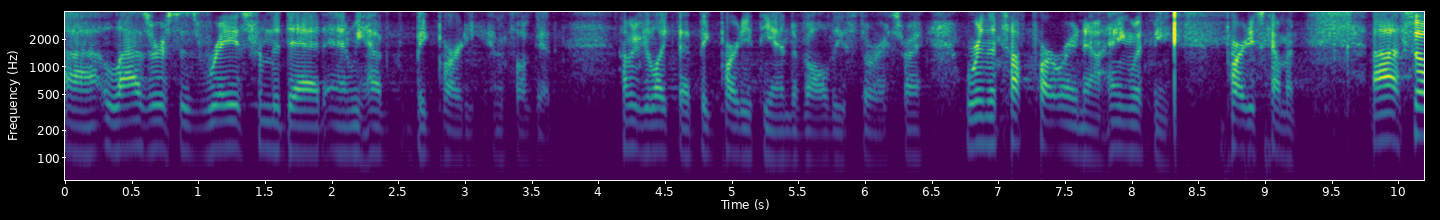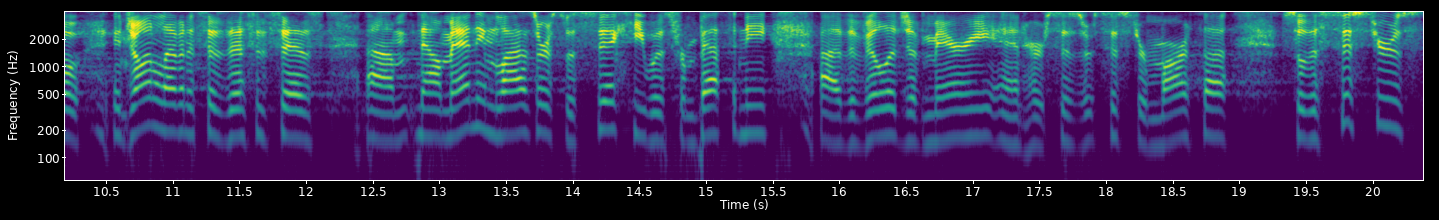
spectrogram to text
uh, Lazarus is raised from the dead, and we have a big party, and it's all good. How many of you like that big party at the end of all these stories, right? We're in the tough part right now. Hang with me. The party's coming. Uh, so in John 11, it says this it says, um, Now a man named Lazarus was sick. He was from Bethany, uh, the village of Mary and her sister, sister Martha. So the sisters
